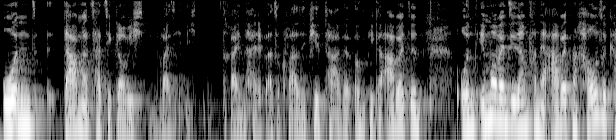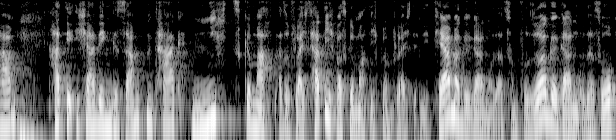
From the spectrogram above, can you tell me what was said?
Und damals hat sie, glaube ich, weiß ich nicht, dreieinhalb, also quasi vier Tage irgendwie gearbeitet. Und immer wenn sie dann von der Arbeit nach Hause kam, hatte ich ja den gesamten Tag nichts gemacht. Also vielleicht hatte ich was gemacht, ich bin vielleicht in die Therme gegangen oder zum Friseur gegangen oder so,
